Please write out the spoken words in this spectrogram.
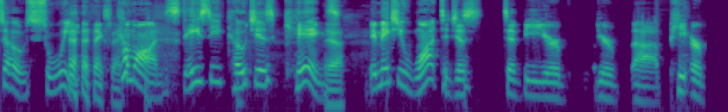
so sweet. Thanks, man. Come on, Stacy Coaches Kings. Yeah, it makes you want to just to be your your uh pe- or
